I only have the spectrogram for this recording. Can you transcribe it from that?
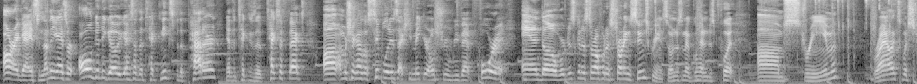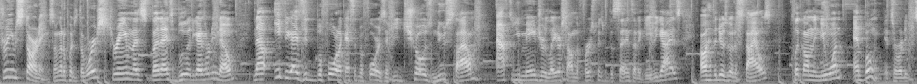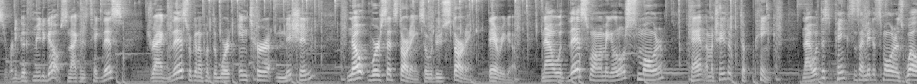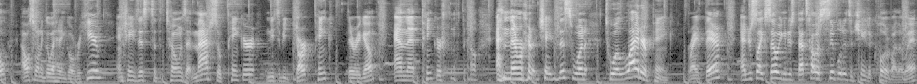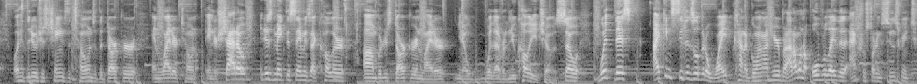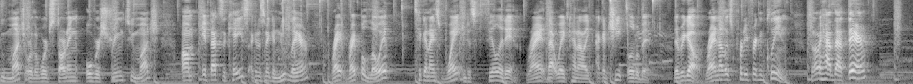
Alright guys, so now that you guys are all good to go, you guys have the techniques for the pattern, you have the techniques of the text effect, uh, I'm to show you guys how simple it is to actually make your own stream revamp for it, and uh, we're just to start off with a starting soon screen, so I'm just to go ahead and just put um, stream, right, I like to put stream starting, so I'm to put the word stream, nice, the nice blue that you guys already know, now if you guys did before, like I said before, is if you chose new style after you made your layer style in the first place with the settings that I gave you guys, all I have to do is go to styles, click on the new one, and boom, it's already, it's already good for me to go, so now I can just take this, drag this. We're going to put the word intermission. No, we're set starting. So we'll do starting. There we go. Now with this one, I'm going to make it a little smaller. Okay, I'm going to change it to pink. Now with this pink, since I made it smaller as well, I also want to go ahead and go over here and change this to the tones that match. So pinker needs to be dark pink. There we go. And then pinker, what the hell? And then we're going to change this one to a lighter pink right there. And just like so, you can just, that's how simple it is to change the color, by the way. All you have to do is just change the tones of the darker and lighter tone in inner shadow and just make the same exact color, um, but just darker and lighter, you know, whatever new color you chose. So with this, I can see there's a little bit of white kind of going on here, but I don't want to overlay the actual starting soon screen too much or the word starting over stream too much. Um, if that's the case, I can just make a new layer, right, right below it, take a nice white and just fill it in, right? That way, kind of like, I can cheat a little bit. There we go, right? Now looks pretty freaking clean. So now I have that there.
